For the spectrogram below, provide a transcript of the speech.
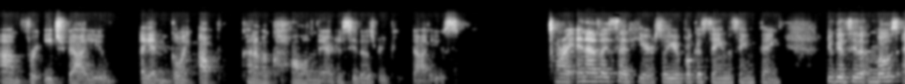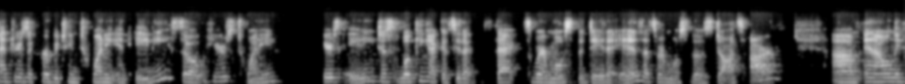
um, for each value. Again, going up kind of a column there to see those repeat values. All right, and as I said here, so your book is saying the same thing. You can see that most entries occur between 20 and 80. So here's 20, here's 80. Just looking, I can see that that's where most of the data is. That's where most of those dots are. Um, and only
